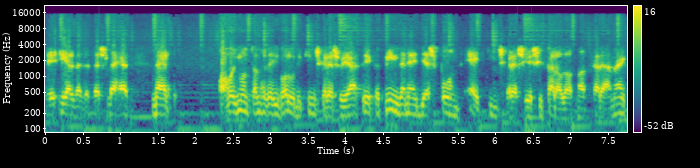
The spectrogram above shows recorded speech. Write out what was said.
élvezetes lehet, mert ahogy mondtam, ez egy valódi kincskereső játék, tehát minden egyes pont egy kincskeresési feladatnak felel meg,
